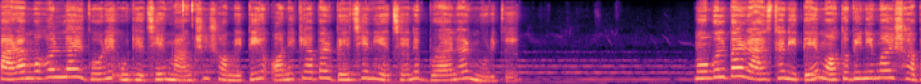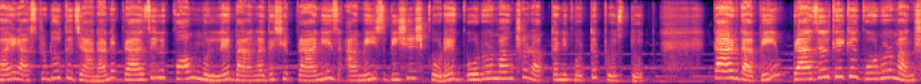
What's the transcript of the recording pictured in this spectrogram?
পাড়া মহল্লায় গড়ে উঠেছে মাংস সমিতি, অনেকে আবার বেছে নিয়েছেন ব্রয়লার মুরগি। মঙ্গলবার রাজধানীতে মতবিনিময় সভায় রাষ্ট্রদূত জানান, ব্রাজিল কম মূল্যে বাংলাদেশে প্রাণীজ আমিষ বিশেষ করে গরুর মাংস রপ্তানি করতে প্রস্তুত। তার দাবি, ব্রাজিল থেকে গরুর মাংস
